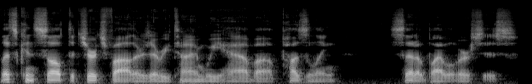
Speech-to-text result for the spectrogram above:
Let's consult the church fathers every time we have a puzzling set of Bible verses.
